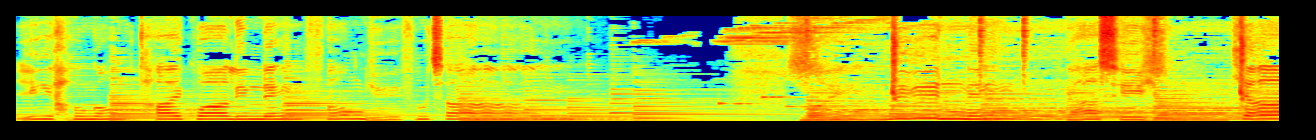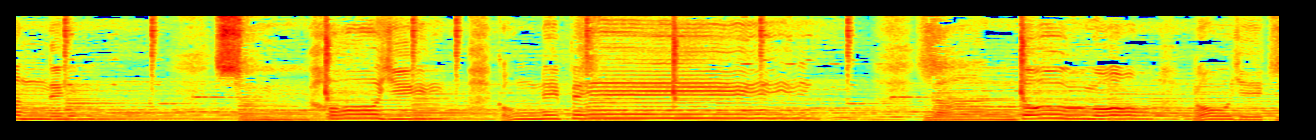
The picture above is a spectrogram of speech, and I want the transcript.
以后我太挂念你，仿如负债。是容忍你，谁可以共你比？难道我我亦无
